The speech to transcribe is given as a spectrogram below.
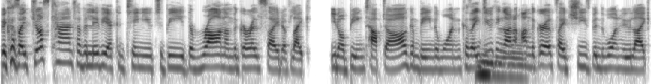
because I just can't have Olivia continue to be the Ron on the girls' side of like, you know, being top dog and being the one. Because I do think on, mm-hmm. on the girls' side, she's been the one who like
